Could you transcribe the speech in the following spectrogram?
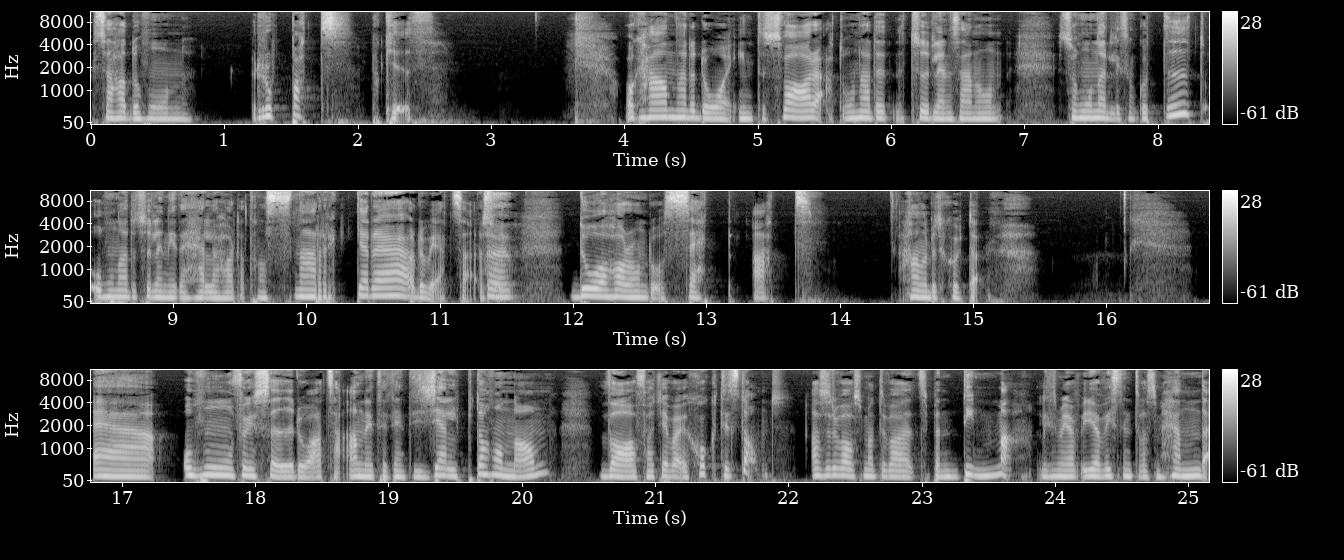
så hade hon ropat på Keith. Och han hade då inte svarat. Hon hade tydligen så, här, hon, så hon hade liksom gått dit och hon hade tydligen inte heller hört att han snarkade och du vet så här. Så Nej. då har hon då sett att han har blivit skjuten. Eh, och hon ju säga då att så här, anledningen till att jag inte hjälpte honom var för att jag var i chocktillstånd. Alltså det var som att det var typ en dimma. Liksom jag, jag visste inte vad som hände.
